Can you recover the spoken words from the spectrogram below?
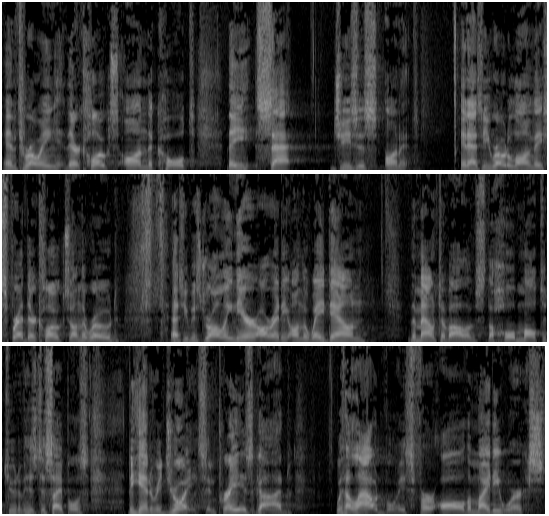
and throwing their cloaks on the colt, they sat Jesus on it. And as he rode along, they spread their cloaks on the road. As he was drawing near, already on the way down the Mount of Olives, the whole multitude of his disciples began to rejoice and praise God with a loud voice for all the mighty works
